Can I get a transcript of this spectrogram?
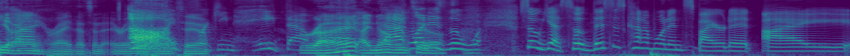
irait, yeah. right? That's an Oh, irregular I too. freaking hate that one. Right? one. I know, me That one is the wor- So yes, so this is kind of what inspired it. I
